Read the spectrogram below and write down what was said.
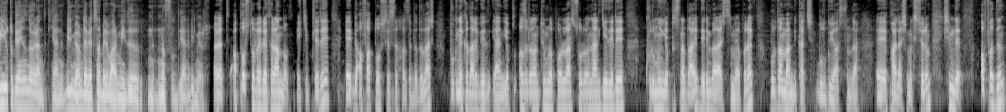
bir YouTube yayınında öğrendik. Yani bilmiyorum devletin haberi var mıydı, nasıl yani bilmiyoruz. Evet, Aposto ve Referandum ekipleri e, bir AFAD dosyası hazırladılar. Bugüne kadar ver, yani yapı- hazırlanan tüm raporlar, soru önergeleri, kurumun yapısına dair derin bir araştırma yaparak buradan ben birkaç bulguyu aslında e, paylaşmak istiyorum. Şimdi AFAD'ın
